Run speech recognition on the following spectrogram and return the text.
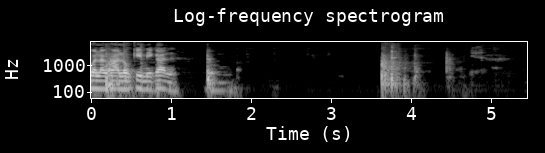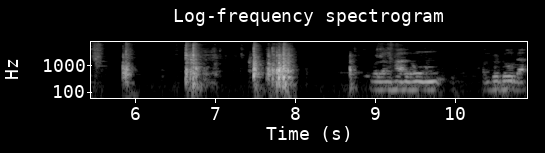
Walang halong chemical. Walang halong pagdududa.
